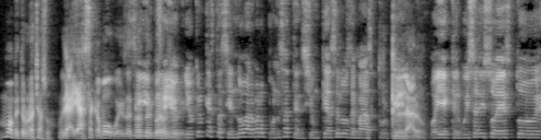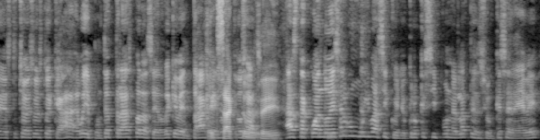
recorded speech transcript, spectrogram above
Vamos a meter un hachazo. Ya, ya se acabó, güey. O sea, no- Sí, no hay yo, yo creo que hasta siendo bárbaro pones atención qué hacen los demás. Porque, Claro. oye, que el Wizard hizo esto, este chavo hizo esto, de que, ah, oye, ponte atrás para hacer de que ventaja. y no sé qué. Exacto. O sea, Sí. hasta cuando es algo muy básico, yo creo que sí poner la atención que se debe.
